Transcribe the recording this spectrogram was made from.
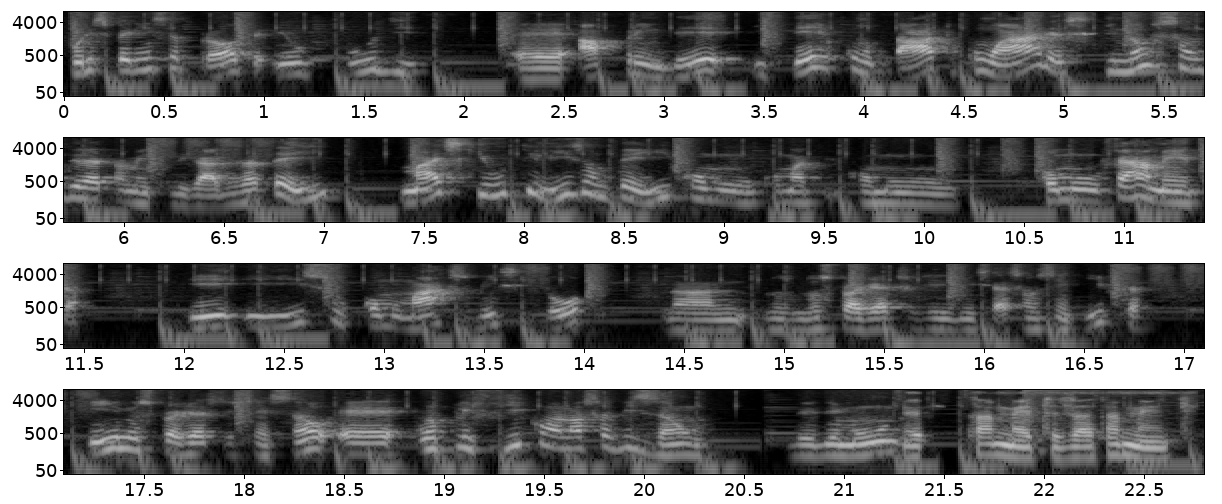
por experiência própria, eu pude é, aprender e ter contato com áreas que não são diretamente ligadas à TI, mas que utilizam TI como, como, como, como ferramenta. E, e isso, como o Marcos bem citou, na, nos projetos de iniciação científica e nos projetos de extensão, é, amplificam a nossa visão de, de mundo. Exatamente, exatamente.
